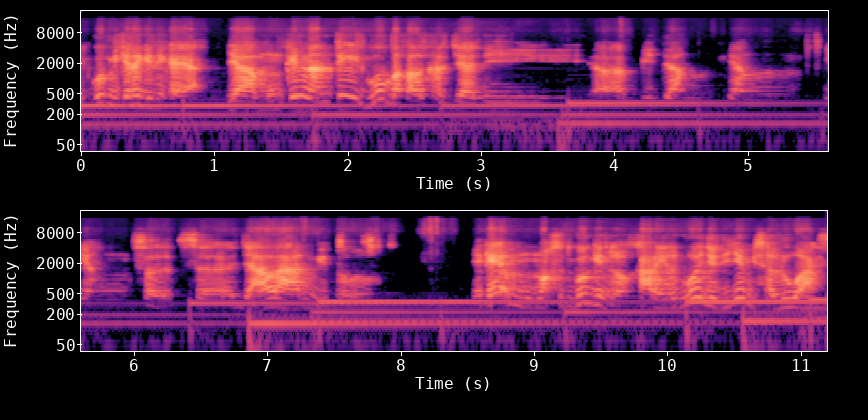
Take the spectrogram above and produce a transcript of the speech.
gue mikirnya gini kayak ya mungkin nanti gue bakal kerja di uh, bidang yang yang se sejalan gitu. Ya kayak maksud gue gini loh karir gue jadinya bisa luas.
